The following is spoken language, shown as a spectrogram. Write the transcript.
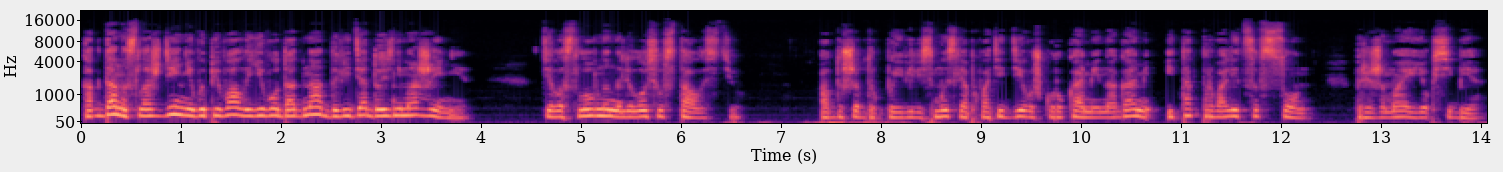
Когда наслаждение выпивало его до дна, доведя до изнеможения. Тело словно налилось усталостью. А в душе вдруг появились мысли обхватить девушку руками и ногами и так провалиться в сон, прижимая ее к себе.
